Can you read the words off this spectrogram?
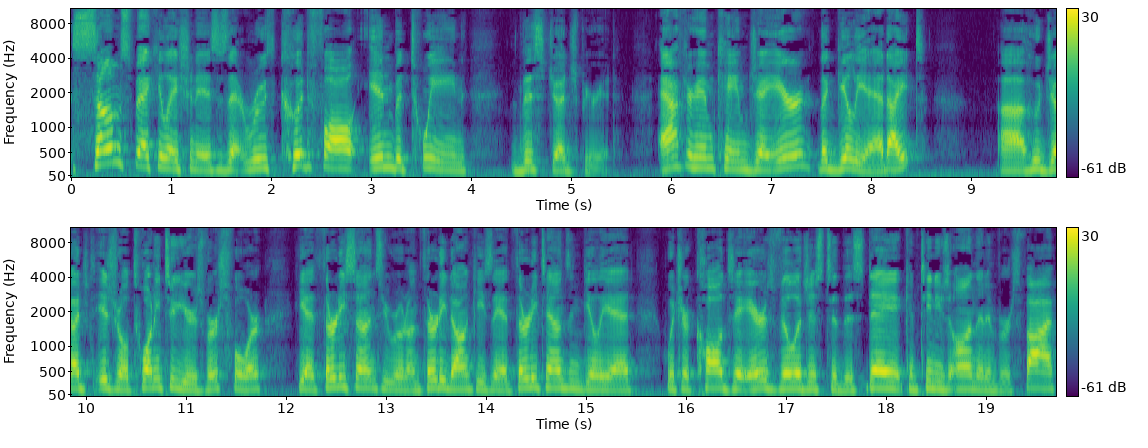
Some speculation is, is that Ruth could fall in between this judge period. After him came Jair the Gileadite, uh, who judged Israel 22 years, verse 4. He had 30 sons who rode on 30 donkeys. They had 30 towns in Gilead, which are called Jair's villages to this day. It continues on then in verse 5.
